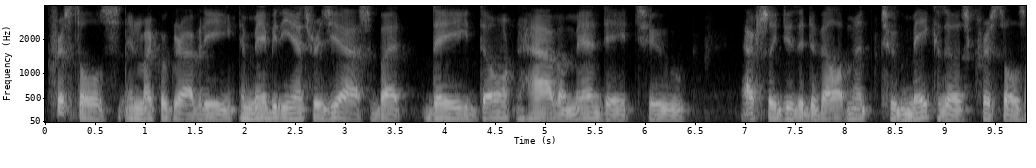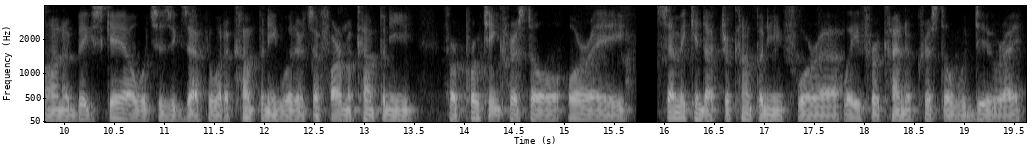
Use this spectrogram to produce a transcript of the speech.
crystals in microgravity? And maybe the answer is yes, but they don't have a mandate to actually do the development to make those crystals on a big scale, which is exactly what a company, whether it's a pharma company for a protein crystal or a semiconductor company for a wafer kind of crystal would do, right?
